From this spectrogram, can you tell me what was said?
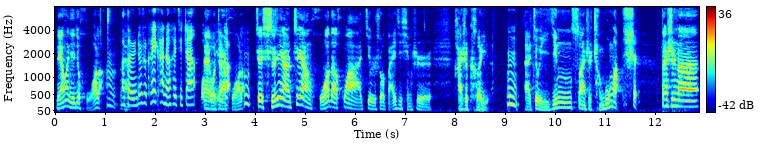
连环劫就活了，嗯，那哎等于就是可以看成黑棋粘，我哎，我这样活了。嗯，这实际上这样活的话，就是说白棋形势还是可以的。嗯，哎，就已经算是成功了。是，但是呢，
